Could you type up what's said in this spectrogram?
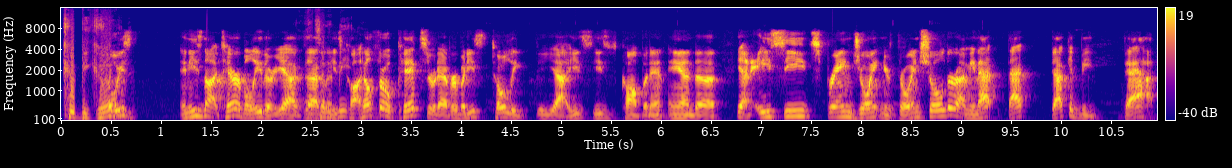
could be good. Oh, and he's not terrible either. Yeah, exactly. I mean. He'll throw picks or whatever, but he's totally yeah. He's he's competent. And uh, yeah, an AC sprained joint in your throwing shoulder. I mean that that that could be bad.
